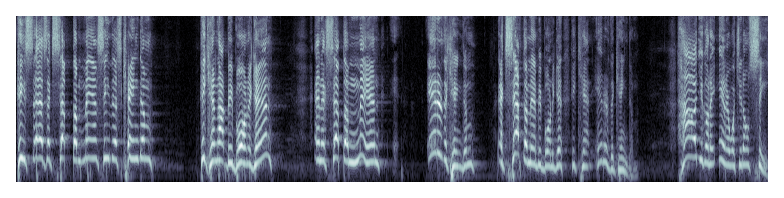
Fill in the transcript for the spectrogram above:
He says, except the man see this kingdom, he cannot be born again. And except a man enter the kingdom, except a man be born again, he can't enter the kingdom. How are you going to enter what you don't see?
